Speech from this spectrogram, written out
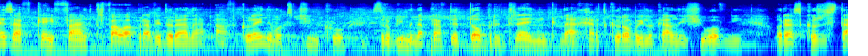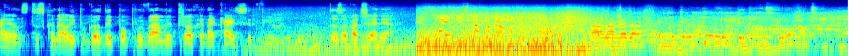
Impreza w K-Funk trwała prawie do rana, a w kolejnym odcinku zrobimy naprawdę dobry trening na hardkorowej lokalnej siłowni oraz korzystając z doskonałej pogody popływamy trochę na kitesurfingu. Do zobaczenia! No, na widok. Like the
